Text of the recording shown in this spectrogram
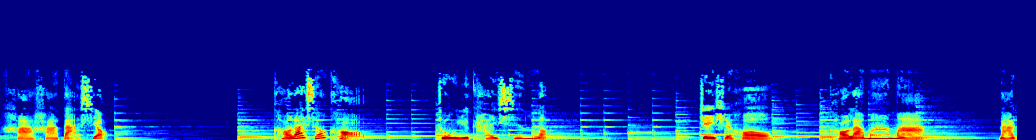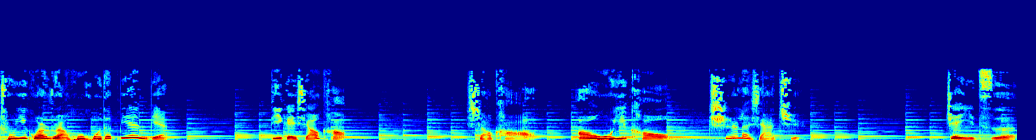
哈哈大笑。考拉小考终于开心了。这时候，考拉妈妈拿出一管软乎乎的便便，递给小考。小考嗷呜一口吃了下去。这一次。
